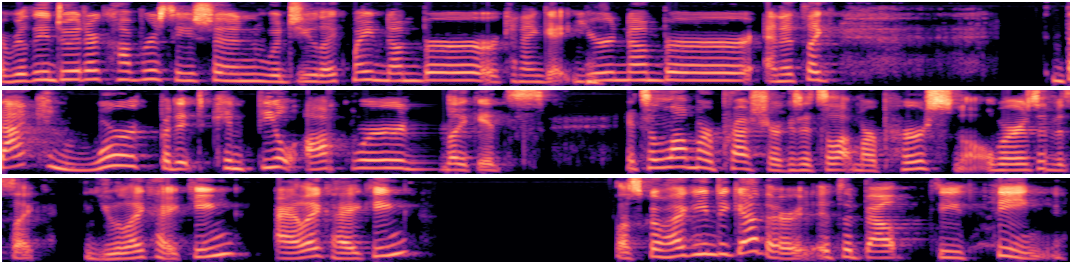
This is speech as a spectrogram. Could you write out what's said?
I really enjoyed our conversation. Would you like my number, or can I get your number? And it's like that can work, but it can feel awkward. Like it's it's a lot more pressure because it's a lot more personal. Whereas if it's like, you like hiking, I like hiking, let's go hiking together. It's about the thing.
